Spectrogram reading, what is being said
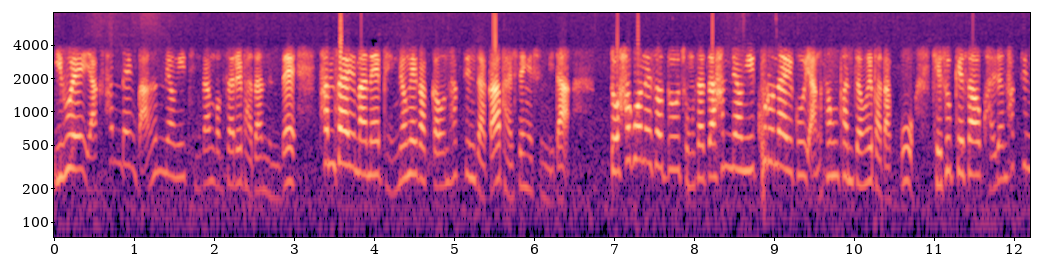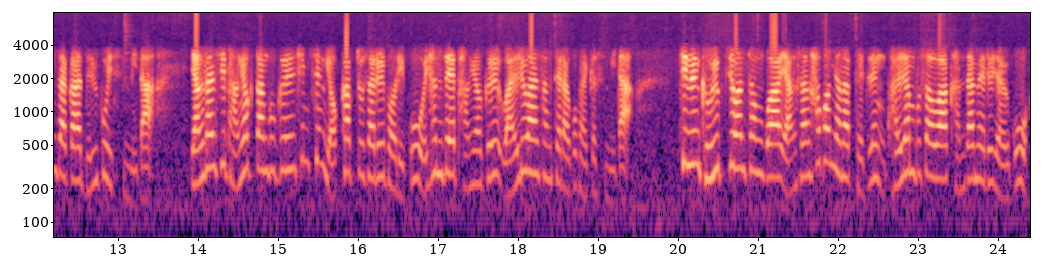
이후에 약 340명이 진단검사를 받았는데 3, 4일 만에 100명에 가까운 확진자가 발생했습니다. 또 학원에서도 종사자 1명이 코로나19 양성 판정을 받았고 계속해서 관련 확진자가 늘고 있습니다. 양산시 방역당국은 심층 역학조사를 벌이고 현재 방역을 완료한 상태라고 밝혔습니다. 시는 교육지원청과 양산학원연합회 등 관련 부서와 간담회를 열고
